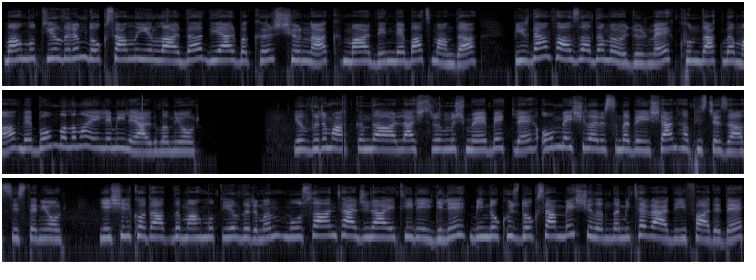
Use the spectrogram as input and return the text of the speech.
Mahmut Yıldırım 90'lı yıllarda Diyarbakır, Şırnak, Mardin ve Batman'da birden fazla adam öldürme, kundaklama ve bombalama eylemiyle yargılanıyor. Yıldırım hakkında ağırlaştırılmış müebbetle 15 yıl arasında değişen hapis cezası isteniyor. Yeşil Kod adlı Mahmut Yıldırım'ın Musa Anter cinayetiyle ilgili 1995 yılında MİT'e verdiği ifadede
